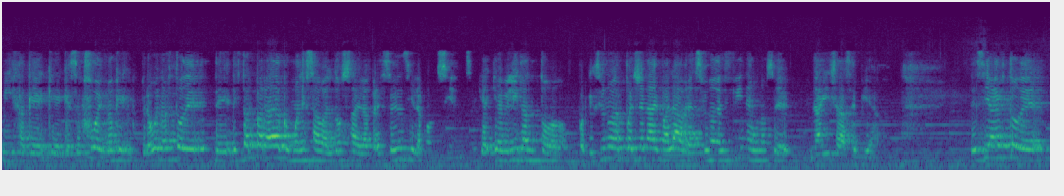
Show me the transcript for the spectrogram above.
mi hija que, que, se fue, ¿no? Que, pero bueno, esto de, de, estar parada como en esa baldosa de la presencia y la conciencia, que, que, habilitan todo, porque si uno después llena de palabras, si uno define, uno se, ahí ya se pierde. Decía esto de,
